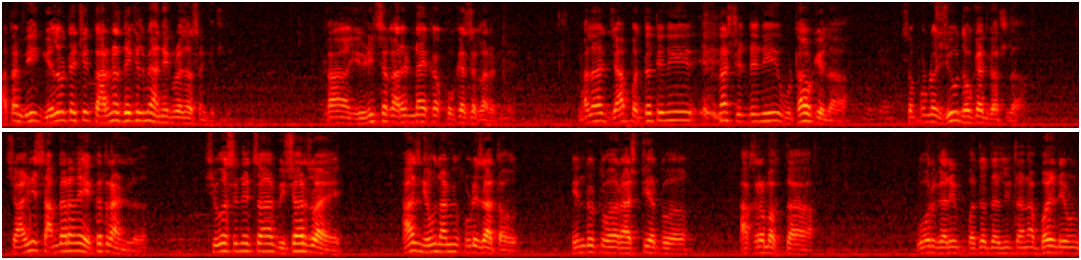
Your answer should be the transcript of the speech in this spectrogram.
आता मी गेलो त्याची कारणच देखील मी अनेक वेळेला सांगितली. का ईडीचं कारण नाही का खोक्याचं कारण नाही? मला ज्या पद्धतीने एकनाथ शिंदेनी उठाव केला संपूर्ण जीव धोक्यात घातला चाळीस आमदारांना एकत्र आणलं शिवसेनेचा विचार जो आहे हाच घेऊन आम्ही पुढे जात आहोत. हिंदुत्व राष्ट्रीयत्व आक्रमकता गोरगरीब पददलितांना बळ देऊन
